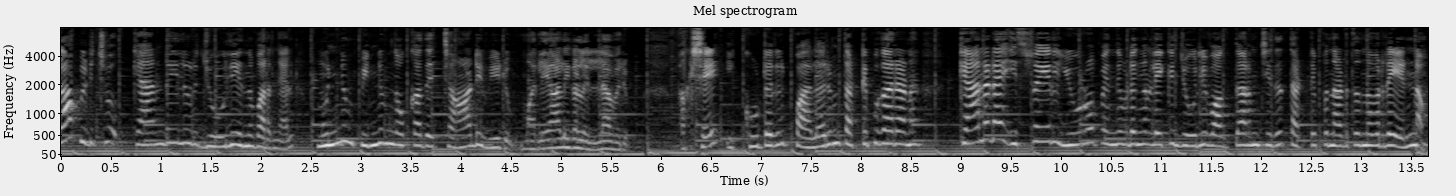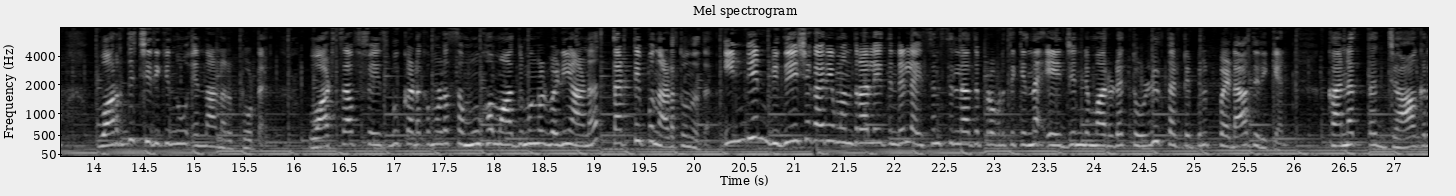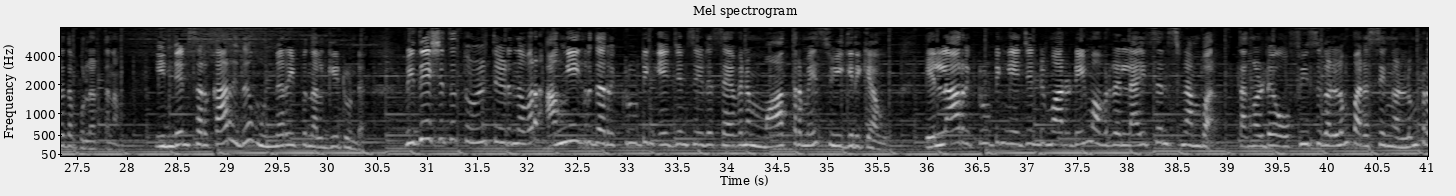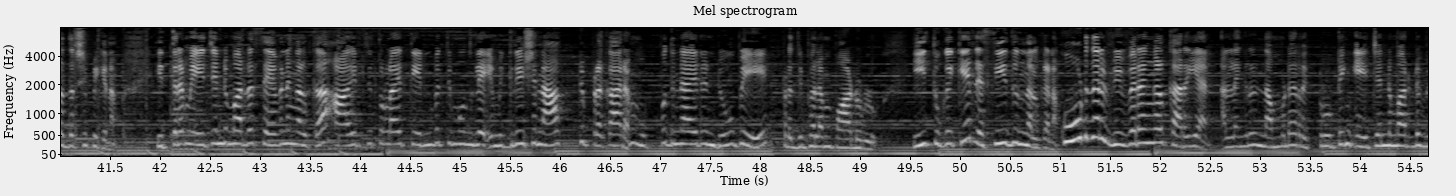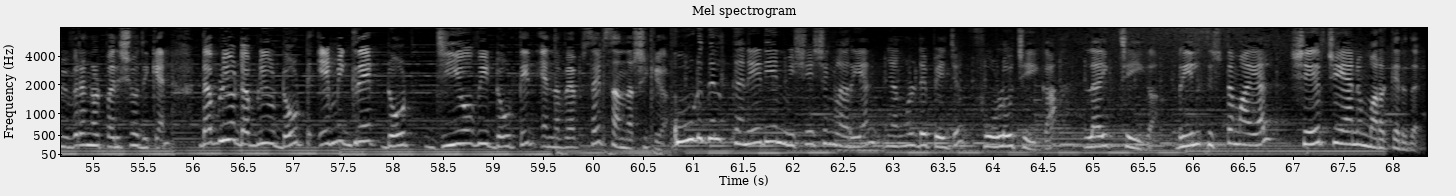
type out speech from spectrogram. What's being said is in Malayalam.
ദാ പിടിച്ചോ. കാനഡയിൽ ഒരു ജോലി എന്ന് പറഞ്ഞാൽ മുന്നും പിന്നും നോക്കാതെ ചാടി വീഴും മലയാളികൾ എല്ലാവരും. പക്ഷേ ഇക്കൂട്ടരിൽ പലരും തട്ടിപ്പുകാരാണ്. കാനഡ ഇസ്രയേൽ യൂറോപ്പ് എന്നിവിടങ്ങളിലേക്ക് ജോലി വാഗ്ദാനം ചെയ്ത് തട്ടിപ്പ് നടത്തുന്നവരുടെ എണ്ണം വർദ്ധിച്ചിരിക്കുന്നു എന്നാണ് റിപ്പോർട്ട്. വാട്സ്ആപ്പ് ഫേസ്ബുക്ക് അടക്കമുള്ള സമൂഹ മാധ്യമങ്ങൾ വഴിയാണ് തട്ടിപ്പ് നടത്തുന്നത്. ഇന്ത്യൻ വിദേശകാര്യ മന്ത്രാലയത്തിന്റെ ലൈസൻസ് ഇല്ലാതെ പ്രവർത്തിക്കുന്ന ഏജന്റുമാരുടെ തൊഴിൽ തട്ടിപ്പിൽ പെടാതിരിക്കാൻ കനത്ത ജാഗ്രത പുലർത്തണം. ഇന്ത്യൻ സർക്കാർ ഇത് മുന്നറിയിപ്പ് നൽകിയിട്ടുണ്ട്. വിദേശത്ത് തൊഴിൽ തേടുന്നവർ അംഗീകൃത റിക്രൂട്ടിംഗ് ഏജൻസിയുടെ സേവനം മാത്രമേ സ്വീകരിക്കാവൂ. എല്ലാ റിക്രൂട്ടിംഗ് ഏജന്റുമാരുടെയും അവരുടെ ലൈസൻസ് നമ്പർ തങ്ങളുടെ ഓഫീസുകളിലും പരസ്യങ്ങളിലും പ്രദർശിപ്പിക്കണം. ഇത്തരം ഏജന്റുമാരുടെ സേവനങ്ങൾക്ക് ആയിരത്തി തൊള്ളായിരത്തി എൺപത്തിമൂന്നിലെ എമിഗ്രേഷൻ ആക്ട് പ്രകാരം മുപ്പതിനായിരം രൂപയെ പ്രതിഫലം പാടുള്ളൂ. ഈ തുകയ്ക്ക് രസീത് നൽകണം. കൂടുതൽ വിവരങ്ങൾക്കറിയാൻ അല്ലെങ്കിൽ നമ്മുടെ റിക്രൂട്ടിംഗ് ഏജന്റുമാരുടെ വിവരങ്ങൾ പരിശോധിക്കാൻ W W dot emigrate dot G O V dot in എന്ന വെബ്സൈറ്റ് സന്ദർശിക്കുക കൂടുതൽ കനേഡിയൻ വിശേഷങ്ങൾ അറിയാൻ ഞങ്ങളുടെ പേജ് ഫോളോ ചെയ്യുക ലൈക്ക് ചെയ്യുക. റീൽസ് ഇഷ്ടമായാൽ ഷെയർ ചെയ്യാനും മറക്കരുത്.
